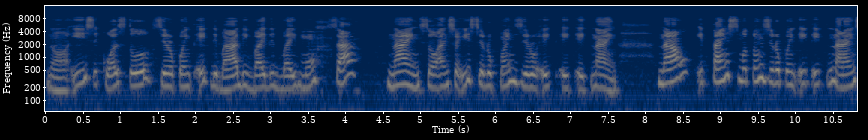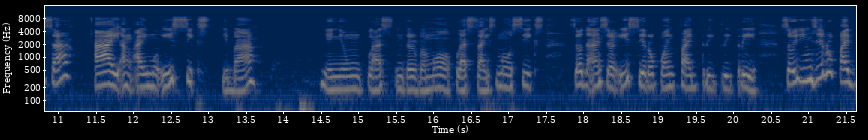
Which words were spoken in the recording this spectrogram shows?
No, is equals to 0.8, di ba? Divided by mo sa 9. So, answer is 0.08889. Now, it times mo tong 0.889 sa i. Ang i mo is 6, di ba? Yan yung class interval mo, class size mo, 6. So, the answer is 0.5333. So, yung 0.5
